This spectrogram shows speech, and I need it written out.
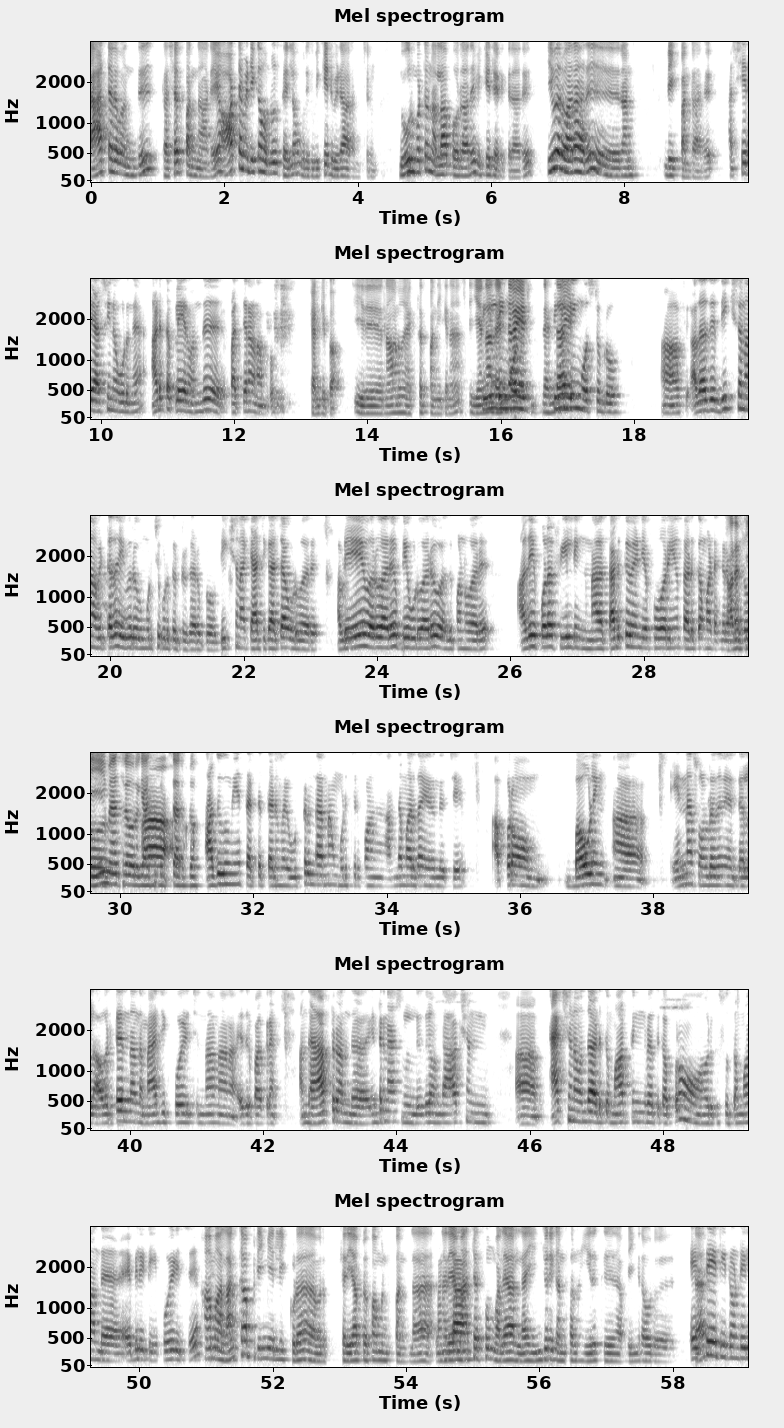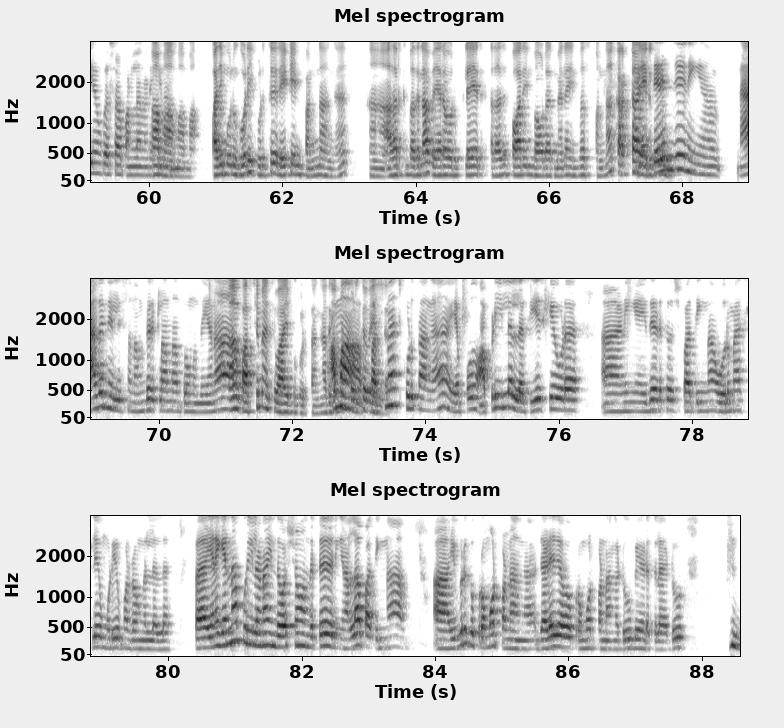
பேட்டரை வந்து ப்ரெஷர் பண்ணாலே ஆட்டோமேட்டிக்கா இன்னொரு சைடில் உங்களுக்கு விக்கெட் விட ஆரம்பிச்சிடும் நூறு மட்டும் நல்லா போடுறாரு விக்கெட் எடுக்கிறாரு. இவர் வராரு ரன்ஸ் லீக் பண்றாரு. சரி அஸ்வினை விடுங்க. அடுத்த பிளேயர் வந்து பத்திரானா ப்ரோ கண்டிப்பா. இது நானும் அக்செப்ட் பண்ணிக்கிறேன். ஏன்னா Fielding ரெண்டாயிரத்தி ப்ரோ அதாவது தீக்ஷனா விட்டதை இவர் முடிச்சு கொடுத்துட்டு இருக்காரு ப்ரோ தீக்ஷனா கேட்ச் கேட்சா விடுவாரு. அப்படியே வருவாரு அப்படியே விடுவாரு இது பண்ணுவாரு. அதே போல ஃபீல்டிங் நான் தடுக்க வேண்டிய ஃபோரையும் தடுக்க ப்ரோ அதுவுமே தட்டு தடுமாறி விட்டுருந்தாருன்னா முடிச்சிருப்பாங்க. அந்த மாதிரி தான் இருந்துச்சு. அப்புறம் பவுலிங் என்ன சொல்றதுன்னு எனக்கு தெரியல. அவர்கிட்ட இருந்து அந்த மேஜிக் போயிடுச்சுன்னு தான் நான் எதிர்பார்க்குறேன். அந்த ஆஃப்டர் அந்த இன்டர்நேஷ்னல் இதில் வந்து ஆக்ஷன் ஆக்ஷனை வந்து அடுத்து மாத்துங்கிறதுக்கு அப்புறம் அவருக்கு சுத்தமா அந்த எபிலிட்டி போயிடுச்சு. ஆமா லங்கா பிரீமியர் லீக் கூட அவர் சரியா பெர்ஃபார்மன்ஸ் பண்ணல. நிறைய மேட்சஸும் விளையாடல. இன்ஜுரி கன்சர்னும் இருக்கு அப்படிங்கிற ஒரு எஸ்ஏ டி டுவெண்ட்டிலையும் பெருசா பண்ணலாம்னு ஆமா நினைக்கிறேன். ஆமா ஆமா பதிமூணு கோடி கொடுத்து ரீட்டைன் பண்ணாங்க. அதற்கு பதிலா வேற ஒரு பிளேயர் அதாவது ஃபாரின் பவுலர் மேல இன்வெஸ்ட் பண்ணா கரெக்டா தெரிஞ்சு நீங்க நேதன் எல்லிஸை நம்பியிருக்கலாம் தான் தோணுது. ஏன்னா ஃபர்ஸ்ட் மேட்ச் வாய்ப்பு கொடுத்தாங்க. ஆமா ஃபர்ஸ்ட் இல்லை. மேட்ச் கொடுத்தாங்க. எப்போதும் அப்படி இல்ல இல்ல சிஎஸ்கேவோட நீங்க இதை எடுத்து வச்சு பாத்தீங்கன்னா ஒரு மேட்ச்லயே முடிவு பண்றவங்க இல்ல இப்ப எனக்கு என்ன புரியலன்னா இந்த வருஷம் வந்துட்டு நீங்க நல்லா பாத்தீங்கன்னா இவருக்கு ப்ரோமோட் பண்ணாங்க. ஜடேஜாவை ப்ரோமோட் பண்ணாங்க. டூபே இடத்துல. டூ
